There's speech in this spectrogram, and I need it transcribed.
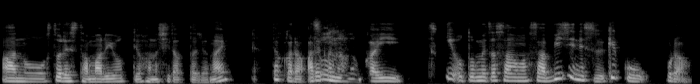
あの、ストレス溜まるよっていう話だったじゃない？だから、あれかな、今回、月乙女座さんはさ、ビジネス、結構、ほら、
